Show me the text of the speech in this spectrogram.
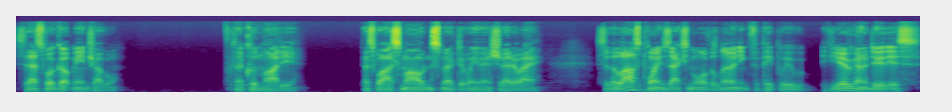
So that's what got me in trouble. Because I couldn't lie to you. That's why I smiled and smirked at went straight away. So the last point is actually more of a learning for people who, if you're ever going to do this,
